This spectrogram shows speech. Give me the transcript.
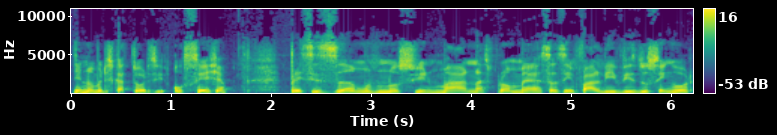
de Números 14, ou seja, precisamos nos firmar nas promessas infalíveis do Senhor,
